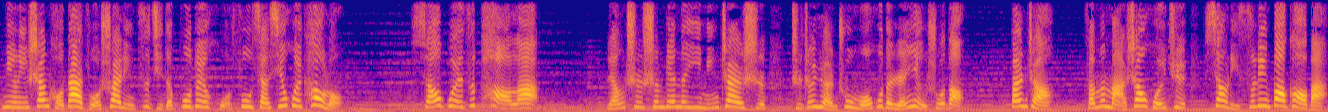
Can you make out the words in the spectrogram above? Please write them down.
命令山口大佐率领自己的部队火速向新会靠拢。小鬼子跑了！梁赤身边的一名战士指着远处模糊的人影说道：“班长，咱们马上回去向李司令报告吧。”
